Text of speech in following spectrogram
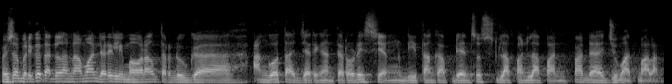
Pemirsa berikut adalah nama dari lima orang terduga anggota jaringan teroris yang ditangkap Densus 88 pada Jumat malam.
